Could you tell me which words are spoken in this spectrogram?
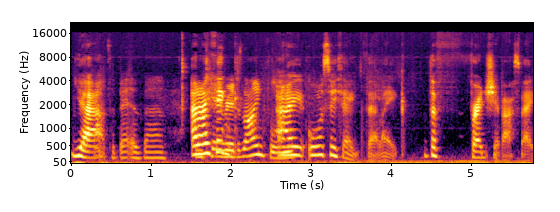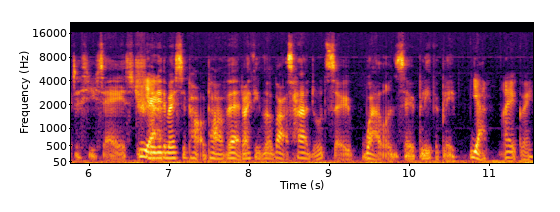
Yeah. That's a bit of uh, And I think design for you. I also think that like the friendship aspect, as you say, is truly Yeah. the most important part of it. And I think that that's handled so well and so believably. Yeah, I agree.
